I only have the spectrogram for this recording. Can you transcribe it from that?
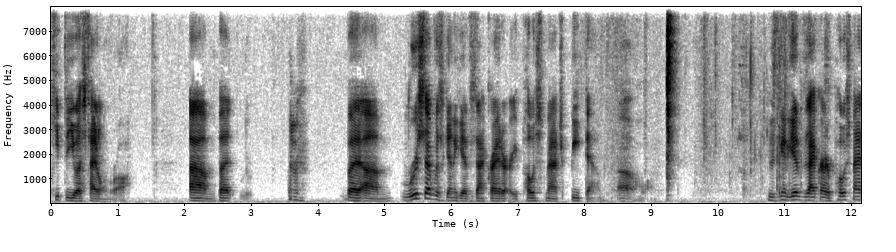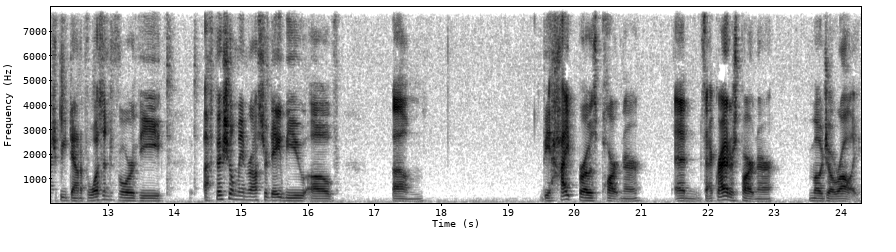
Keep the U.S. title in Raw. Um, but but um, Rusev was gonna give Zack Ryder a post match beatdown. Oh. He was gonna give Zack Ryder post match beatdown if it wasn't for the official main roster debut of um, the Hype Bros partner and Zack Ryder's partner, Mojo Rawley.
